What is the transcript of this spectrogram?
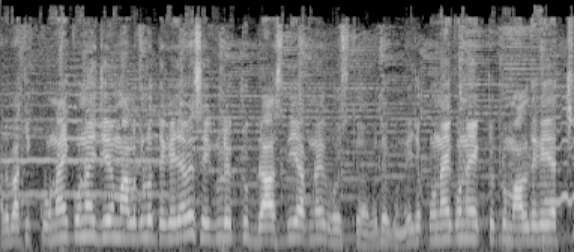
আর বাকি কোনায় কোনায় যে মালগুলো থেকে যাবে, সেগুলো একটু ব্রাশ দিয়ে আপনাকে ঘষতে হবে। দেখুন, এই যে কোনায় কোনায় একটু একটু মাল দেখে যাচ্ছে,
